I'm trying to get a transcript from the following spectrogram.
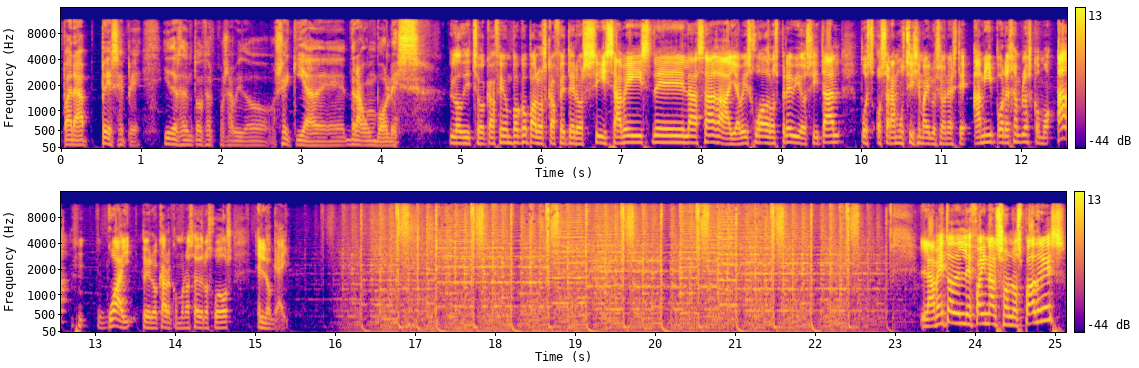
para PSP. Y desde entonces pues ha habido sequía de Dragon Balls. Lo dicho, café un poco para los cafeteros. Si sabéis de la saga y habéis jugado los previos y tal, pues os hará muchísima ilusión este. A mí, por ejemplo, es como, ah, guay, pero claro, como no sé de los juegos, es lo que hay. ¿La beta del The Final son los padres?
